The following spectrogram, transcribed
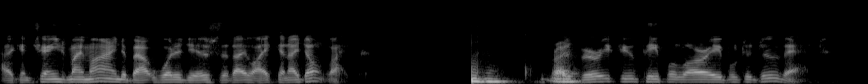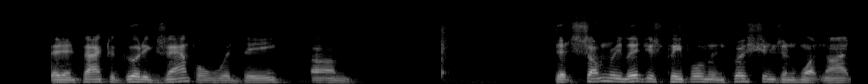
I can change my mind about what it is that I like and I don't like. Mhm. right. But very few people are able to do that. That, in fact, a good example would be um, that some religious people and Christians and whatnot,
